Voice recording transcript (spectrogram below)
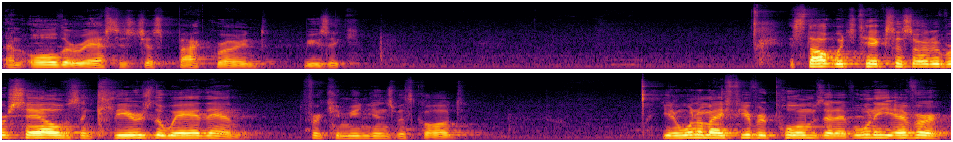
and all the rest is just background music. It's that which takes us out of ourselves and clears the way then for communions with God. You know, one of my favorite poems that I've only ever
